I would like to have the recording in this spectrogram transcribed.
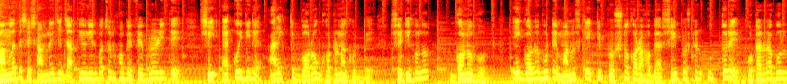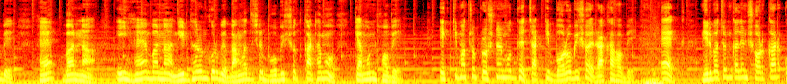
বাংলাদেশে সামনে যে জাতীয় নির্বাচন হবে ফেব্রুয়ারিতে, সেই একই দিনে আরেকটি বড় ঘটনা ঘটবে। সেটি হলো গণভোট। এই গণভোটে মানুষকে একটি প্রশ্ন করা হবে, আর সেই প্রশ্নের উত্তরে ভোটাররা বলবে হ্যাঁ বা না? এই হ্যাঁ বা না নির্ধারণ করবে বাংলাদেশের ভবিষ্যৎ কাঠামো কেমন হবে? একটিমাত্র প্রশ্নের মধ্যে চারটি বড় বিষয় রাখা হবে। এক নির্বাচনকালীন সরকার ও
